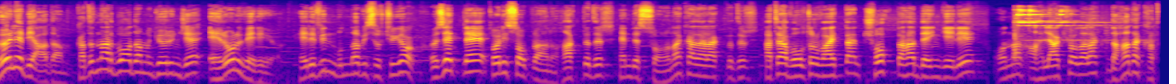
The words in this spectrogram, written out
böyle bir adam. Kadınlar bu adamı görünce error veriyor. Herifin bunda bir suçu yok. Özetle Tony Soprano haklıdır hem de sonuna kadar haklıdır. Hatta Walter White'tan çok daha dengeli, ondan ahlaki olarak daha da katı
